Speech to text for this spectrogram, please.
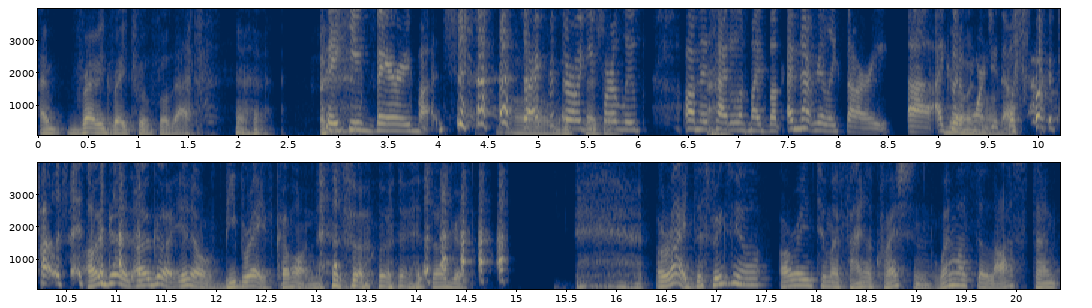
I'm very grateful for that. Thank you very much. sorry oh, for throwing you for a loop on the title of my book. I'm not really sorry. Uh, I could no, have warned no, you though, no. so I apologize. Oh, good. That. Oh, good. You know, be brave. Come on. so it's all good. All right, this brings me already to my final question. When was the last time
